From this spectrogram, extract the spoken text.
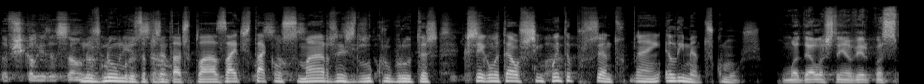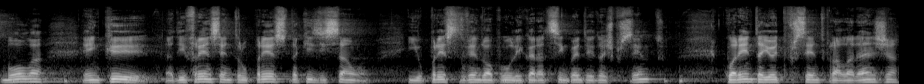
da fiscalização. Nos da números apresentados pela ASAI destacam-se margens de lucro brutas que chegam até aos 50% em alimentos comuns. Uma delas tem a ver com a cebola, em que a diferença entre o preço de aquisição e o preço de venda ao público era de 52%, 48% para a laranja,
